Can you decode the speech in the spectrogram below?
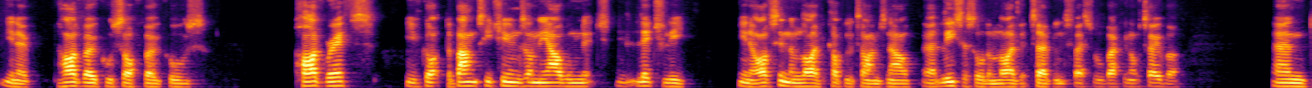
you know hard vocals soft vocals hard riffs. You've got the bouncy tunes on the album that literally you know i've seen them live a couple of times now. Uh, lisa saw them live at turbulence festival back in october and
